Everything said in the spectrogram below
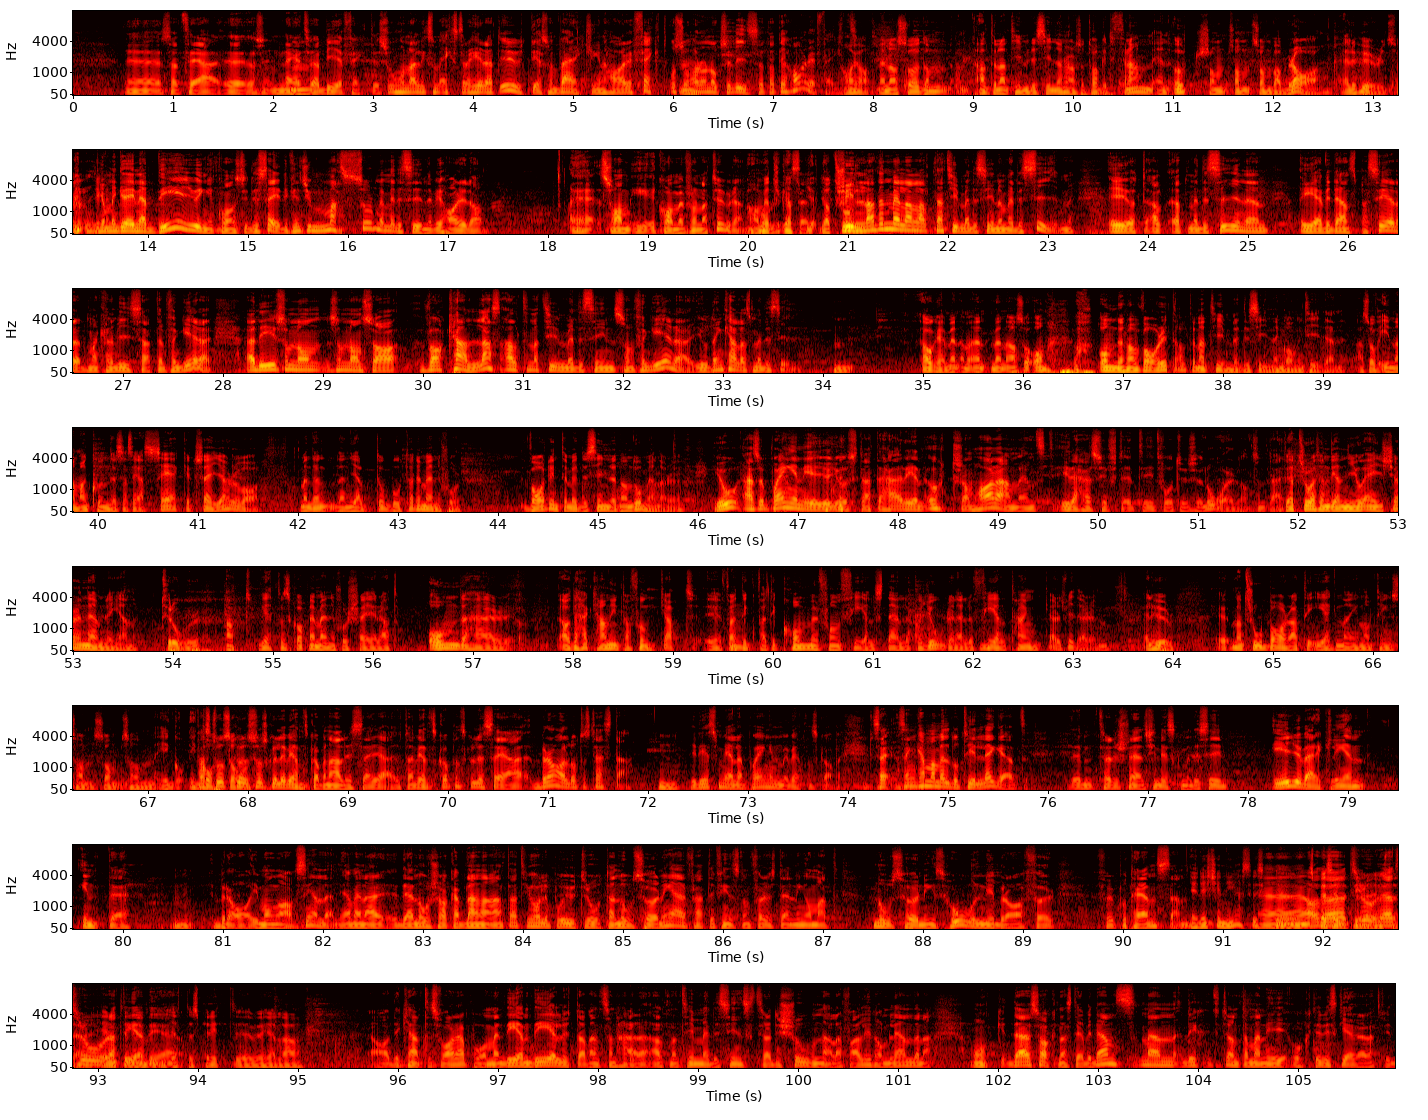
eh, så att säga, eh, negativa mm. bieffekter. Så hon har liksom extraherat ut det som verkligen har effekt och så mm. har hon också visat att det har effekt. Ja, ja. men alltså de alternativmedicinerna har alltså tagit fram en ört som, som, som var bra, eller hur? Det... Ja, men grejen är att det är ju inget konstigt i sig. Det finns ju massor med mediciner vi har idag eh, som är, kommer från naturen ja, på olika jag, sätt. Jag, jag tror... Skillnaden mellan alternativmedicin och medicin är ju att, att medicinen är evidensbaserad, man kan visa att den fungerar. Ja, det är som någon, som någon sa, vad kallas alternativmedicin som fungerar? Jo, den kallas medicin. Mm. Okej, okay, men, men, men alltså om, om den har varit alternativmedicin en gång i tiden, alltså innan man kunde så säga, säkert säga hur det var, men den, den hjälpte och botade människor. Var det inte medicin redan då menar du? Jo, alltså poängen är ju just att det här är en ört som har använts i det här syftet i 2000 år. Något sånt där. Jag tror att en del new age nämligen tror att vetenskapliga människor säger att om det här Ja, det här kan inte ha funkat eh, för, att det, för att det kommer från fel ställe på jorden eller fel tankar och så vidare. Eller hur? Eh, man tror bara att det egna är någonting som, som, som är, go är Fast gott. Fast så, så skulle vetenskapen aldrig säga, utan vetenskapen skulle säga bra, låt oss testa. Mm. Det är det som är hela poängen med vetenskapen. Sen, sen, kan man väl då tillägga att eh, traditionell kinesisk medicin är ju verkligen inte mm, bra i många avseenden. Jag menar, den orsakar bland annat att vi håller på att utrota noshörningar för att det finns någon föreställning om att noshörningshorn är bra för för potensen. Är det kinesisk eh, specialitet? Jag tror, jag tror att det är det. Jättespritt över hela... Ja, det kan jag inte svara på, men det är en del av en sån här alternativmedicinsk tradition i alla fall i de länderna. Och där saknas det evidens, men det struntar man i och det riskerar att vi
